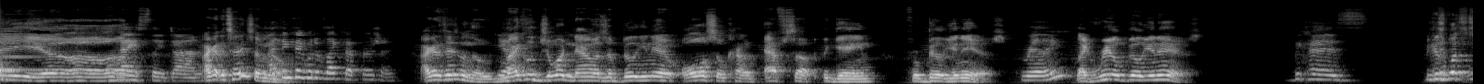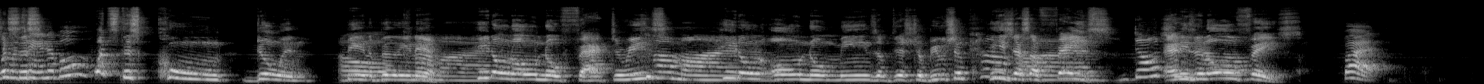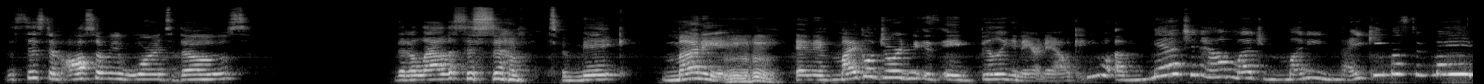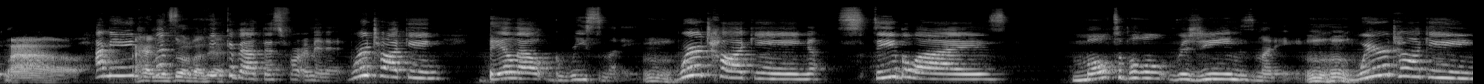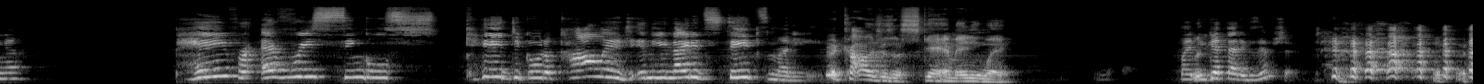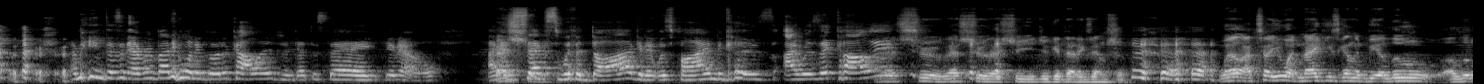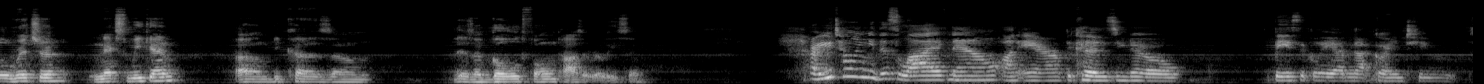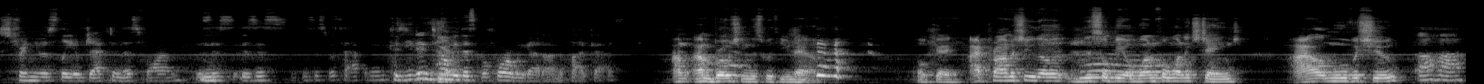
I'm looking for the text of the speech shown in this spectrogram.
Nicely done. I gotta tell you something though. I think they would have liked that version. I gotta tell you something though. Yes. Michael Jordan now is a billionaire also kind of F's up the game for billionaires. Really? Like real billionaires. Because Because what's what's this attainable? what's this coon doing being Oh, a billionaire? on. He don't own no factories. Come on. He don't own no means of distribution. Come he's just a face. Don't you And he's an old face. But the system also rewards those that allow the system to make money. Mm-hmm. And if Michael Jordan is a billionaire now, can you imagine how much money Nike must have made? Wow. I mean, I let's about think that. about this for a minute. We're talking bailout grease money. Mm. We're talking stabilize multiple regimes money. Mhm. We're talking pay for every single kid to go to college in the United States money. College is a scam anyway. But you get that exemption. I mean, doesn't everybody want to go to college and get to say, you know, I That's had true. sex with a dog and it was fine because I was at college? That's true. That's true. That's true. You do get that exemption. Well, I tell you what, Nike's going to be a little a little richer next weekend um, because um, there's a gold Foamposite releasing. Are you telling me this live now on air because you know basically I'm not going to strenuously object in this forum? Is this is this is this what's happening? Because you didn't tell Yeah. me this before we got on the podcast. I'm, I'm broaching this with you now. Okay. I promise you though, this will be a one for one exchange. I'll move a shoe Uh huh.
